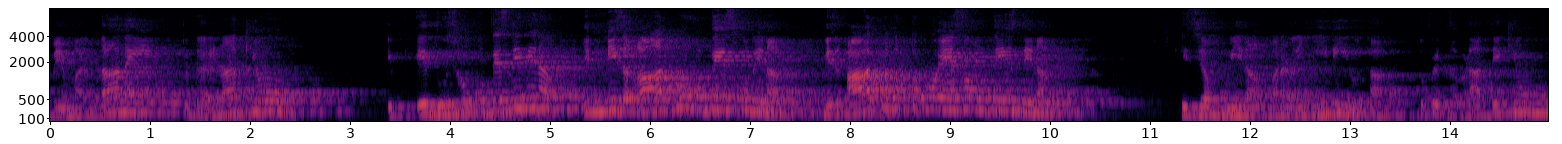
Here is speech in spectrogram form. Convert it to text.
मैं मरता नहीं तो डरना क्यों? ये दूसरों को उपदेश नहीं देना, ये निज आत्म उपदेश को देना, निज आत्म तत्व को ऐसा उपदेश देना कि जब मेरा मरण ही नहीं होता तो फिर घबराते क्यों हो?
